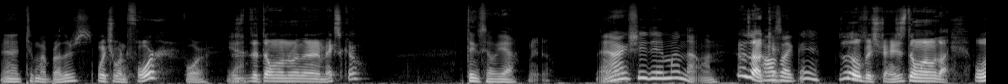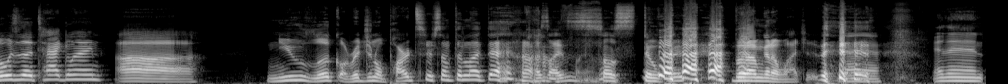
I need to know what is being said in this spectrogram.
And I took my brothers. Which one? Four? Four. Yeah, Is that the one when they're in Mexico? I think so. Yeah. Yeah. And I actually didn't mind that one. It was okay. I was like, eh. It's a little bit strange. It's the one with like, what was the tagline? Uh, new look, original parts, or something like that. I was like, this is so stupid, but I'm gonna watch it. yeah, yeah. And then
